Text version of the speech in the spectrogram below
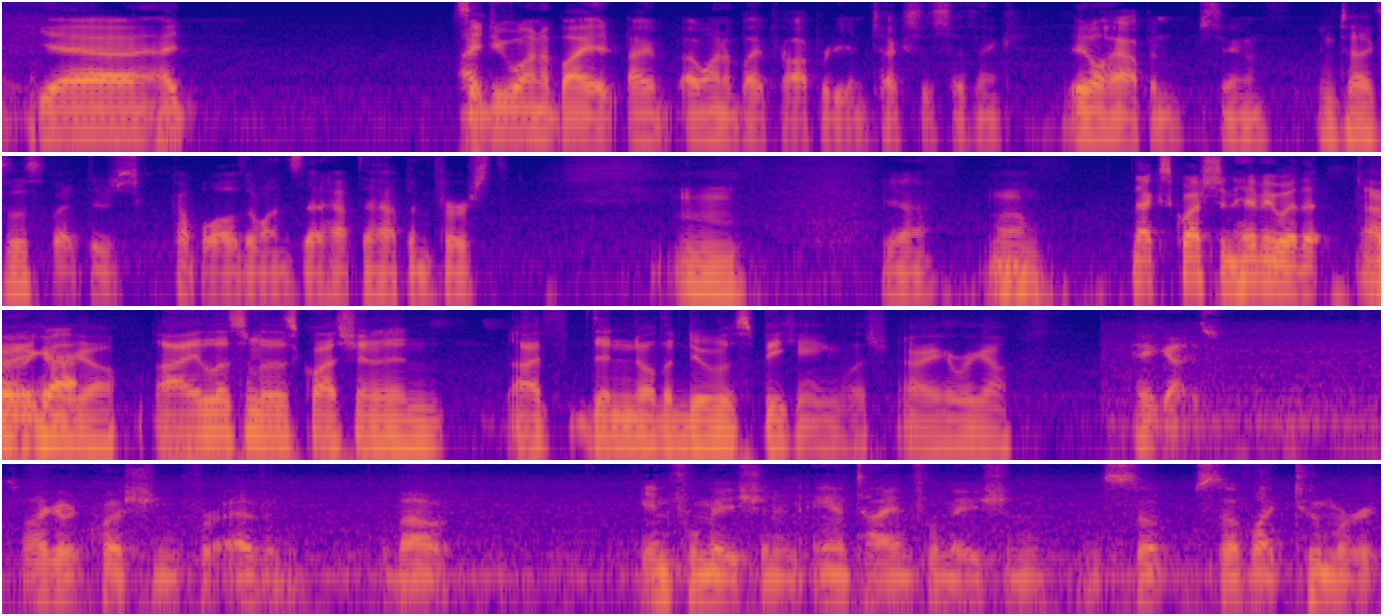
yeah. I I do want to buy it. I, I want to buy property in Texas. I think it'll happen soon in Texas. But there's a couple other ones that have to happen first. Mm. Yeah. Well, mm. next question. Hit me with it. All right, we here we go. I listened to this question and I didn't know the dude was speaking English. All right, here we go. Hey guys, so I got a question for Evan about inflammation and anti-inflammation and stuff stuff like turmeric.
